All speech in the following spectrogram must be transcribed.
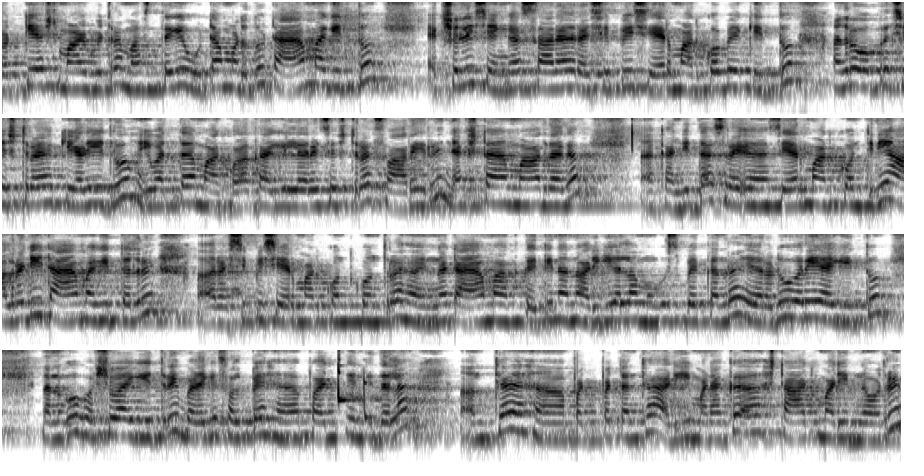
ರೊಟ್ಟಿ ಅಷ್ಟು ಮಾಡಿಬಿಟ್ರೆ ಮಸ್ತಾಗಿ ಊಟ ಮಾಡೋದು ಟೈಮ್ ಆಗಿತ್ತು. ಆ್ಯಕ್ಚುಲಿ ಶೇಂಗಾ ಸಾರ ರೆಸಿಪಿ ಶೇರ್ ಮಾಡ್ಕೋಬೇಕಿತ್ತು. ಅಂದ್ರೆ ಒಬ್ಬರು ಸಿಸ್ಟ್ರ ಕೇಳಿದ್ರು ಇವತ್ತು ಮಾಡ್ಕೊಳಕ್ಕಾಗಿಲ್ಲ ರೀ ಸಿಸ್ಟರ್ ಸಾರಿ ರೀ. ನೆಕ್ಸ್ಟ್ ಟೈಮ್ ಮಾಡಿದಾಗ ಖಂಡಿತ ಶೇರ್ ಮಾಡ್ಕೊತೀನಿ. ಆಲ್ರೆಡಿ ಟೈಮ್ ಆಗಿತ್ತಲ್ರಿ. ರೆಸಿಪಿ ಶೇರ್ ಮಾಡ್ಕೊಂತ ಕುಂತ್ರೆ ಇನ್ನೂ ಟೈಮ್ ಆಗ್ತೈತಿ. ನಾನು ಅಡುಗೆ ಎಲ್ಲ ಮುಗಿಸ್ಬೇಕಂದ್ರೆ ಎರಡೂವರೆ ಆಗಿತ್ತು. ನನಗೂ ಆಗಿತ್ತು ರೀ. ಬೆಳಗ್ಗೆ ಸ್ವಲ್ಪ ಪಟ್ ತಿಂದಿದ್ದಲ್ಲ. ಅಂಥೇಳಿ ಪಟ್ ಪಟ್ ಅಂತ ಅಡುಗೆ ಮಾಡೋಕೆ ಸ್ಟಾರ್ಟ್ ಮಾಡಿದ್ದು ನೋಡ್ರಿ.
